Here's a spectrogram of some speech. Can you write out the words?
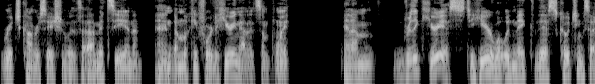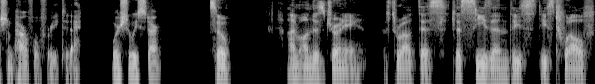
rich conversation with uh, Mitzi, and, and I'm looking forward to hearing that at some point. And I'm really curious to hear what would make this coaching session powerful for you today. Where should we start? So, I'm on this journey throughout this this season, these these 12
